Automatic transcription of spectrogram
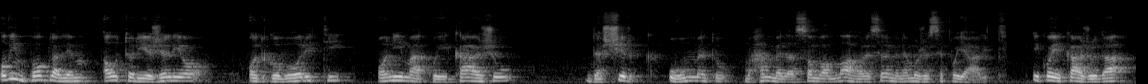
Ovim poglavljem autor je želio odgovoriti onima koji kažu da širk u ummetu Muhammeda sallallahu alaihi sallam ne može se pojaviti. I koji kažu da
